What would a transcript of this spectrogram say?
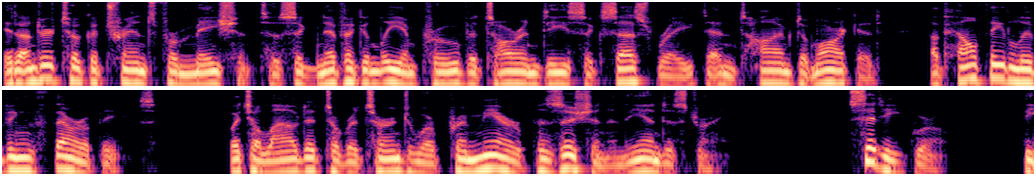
It undertook a transformation to significantly improve its R&D success rate and time to market of healthy living therapies, which allowed it to return to a premier position in the industry. Citigroup, the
